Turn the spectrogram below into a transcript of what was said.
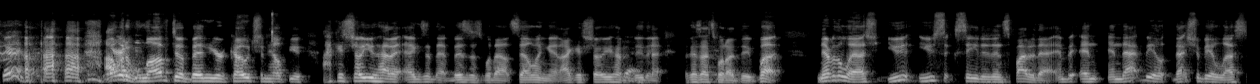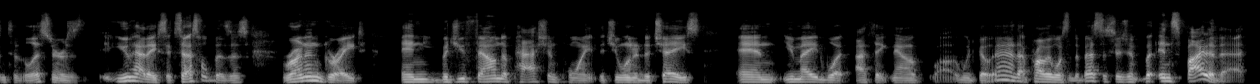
Sure. I yeah, would have loved to have been your coach and help you. I could show you how to exit that business without selling it. I could show you how to yeah. do that because that's what I do. But nevertheless, you you succeeded in spite of that, and and and that be that should be a lesson to the listeners. You had a successful business running great, and but you found a passion point that you wanted to chase. And you made what I think now would go, eh, that probably wasn't the best decision. But in spite of that,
